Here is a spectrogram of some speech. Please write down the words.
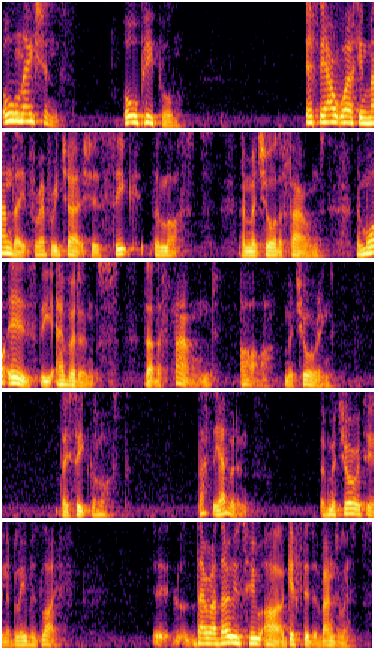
all nations, all people if the outworking mandate for every church is seek the lost and mature the found, then what is the evidence that the found are maturing? They seek the lost. That's the evidence of maturity in a believer's life. There are those who are gifted evangelists.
